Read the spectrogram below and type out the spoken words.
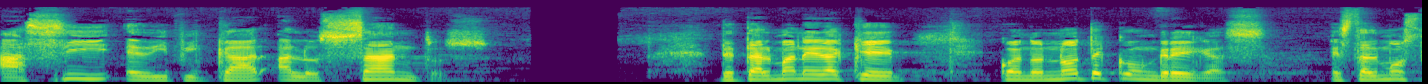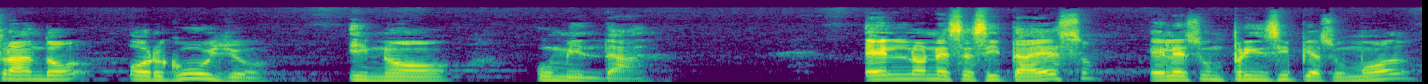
así edificar a los santos. De tal manera que cuando no te congregas, estás mostrando orgullo y no humildad. Él no necesita eso, Él es un príncipe a su modo.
